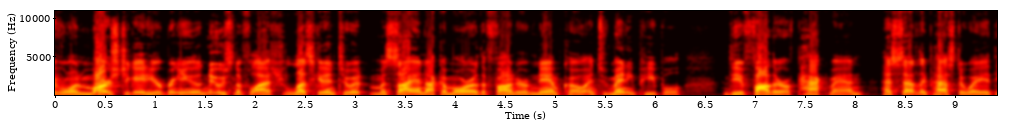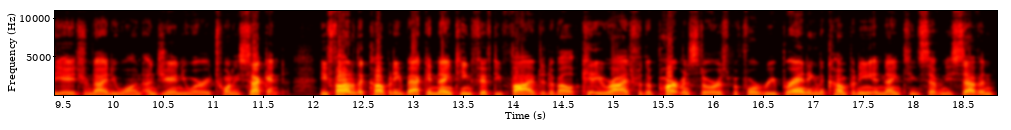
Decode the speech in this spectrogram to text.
everyone, Mars Jagate here, bringing you the news in the flash. Let's get into it. Masaya Nakamura, the founder of Namco, and to many people, the father of Pac-Man, has sadly passed away at the age of 91 on January 22nd. He founded the company back in 1955 to develop kiddie rides for department stores before rebranding the company in 1977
